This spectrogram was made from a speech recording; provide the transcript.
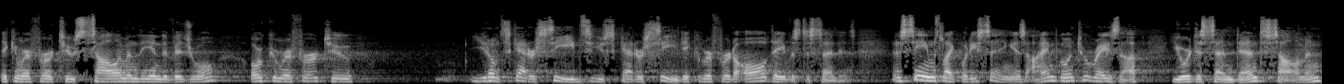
It can refer to Solomon the individual, or it can refer to you don't scatter seeds, you scatter seed. It could refer to all David's descendants. And it seems like what he's saying is, I am going to raise up your descendant, Solomon,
